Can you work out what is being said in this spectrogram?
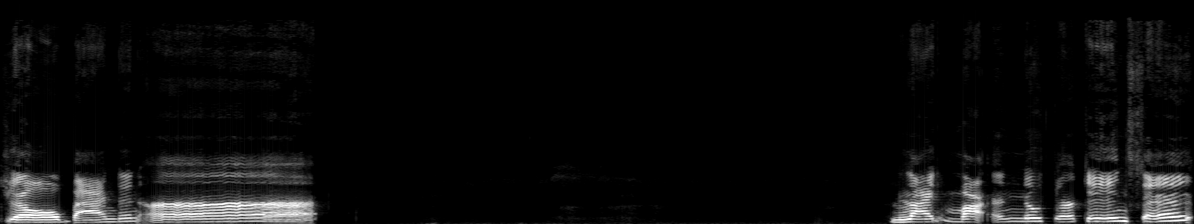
Joe Biden. Uh, like Martin Luther King said,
